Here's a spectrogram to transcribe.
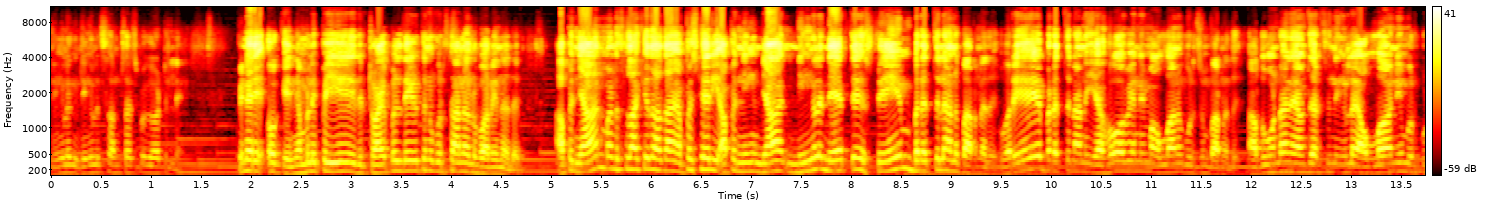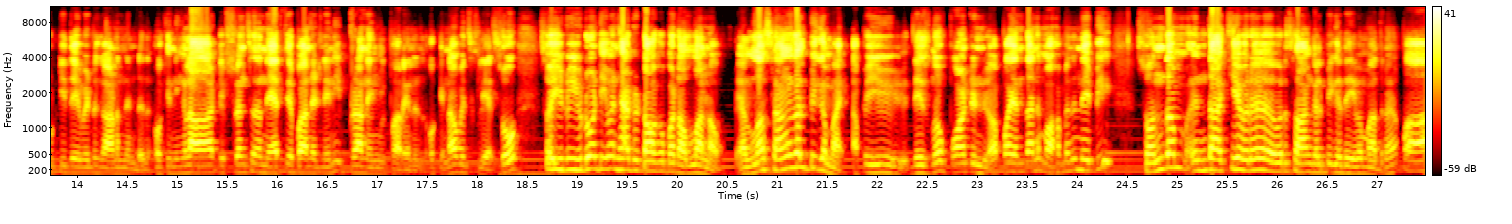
നിങ്ങൾ നിങ്ങൾ സംസാരിച്ചപ്പോൾ കേട്ടില്ലേ? പിന്നെ ഓക്കെ നമ്മളിപ്പോ ഈ ട്രൈബൽ ദൈവത്തിനെ കുറിച്ചാണല്ലോ പറയുന്നത്. അപ്പൊ ഞാൻ മനസ്സിലാക്കിയത് അതാണ്. അപ്പൊ ശരി അപ്പൊ ഞാൻ നിങ്ങൾ നേരത്തെ സെയിം ബ്രത്തിലാണ് പറഞ്ഞത്. ഒരേ ബ്രത്തിലാണ് യഹോവനെയും അള്ളഹാനെ കുറിച്ചും പറഞ്ഞത്. അതുകൊണ്ടാണ് ഞാൻ വിചാരിച്ചത് നിങ്ങൾ അള്ളഹാനെയും ഒരു കുട്ടി ദൈവമായിട്ട് കാണുന്നുണ്ട്. ഓക്കെ നിങ്ങൾ ആ ഡിഫറൻസ് നേരത്തെ പറഞ്ഞിട്ടില്ല. ഇനി ഇപ്പോഴാണ് നിങ്ങൾ പറയുന്നത്. Okay now it's clear so so you you don't even have to talk about Allah now എല്ലാ സാങ്കല്പികമായി അപ്പൊ ഈ ദർ നോ പോയിന്റ് ഉണ്ട് അപ്പൊ എന്താണ് മുഹമ്മദ് നബി സ്വന്തം ഉണ്ടാക്കിയ ഒരു ഒരു സാങ്കല്പിക ദൈവം മാത്രമാണ്. അപ്പൊ ആ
